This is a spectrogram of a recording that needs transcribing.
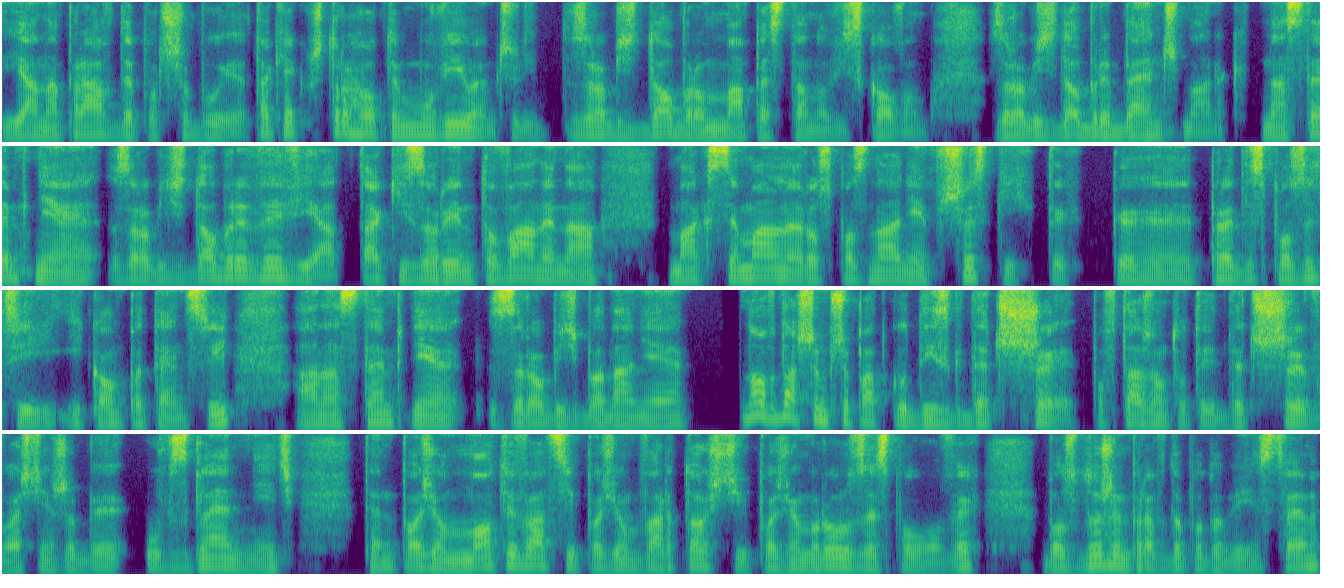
ja naprawdę potrzebuję. Tak jak już trochę o tym mówiłem, czyli zrobić dobrą mapę stanowiskową, zrobić dobry benchmark, następnie zrobić dobry wywiad, taki zorientowany na maksymalne rozpoznanie wszystkich tych e, predyspozycji i kompetencji, a następnie zrobić badanie no w naszym przypadku disk D3. Powtarzam tutaj D3 właśnie, żeby uwzględnić ten poziom motywacji, poziom wartości, poziom ról zespołowych, bo z dużym prawdopodobieństwem,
